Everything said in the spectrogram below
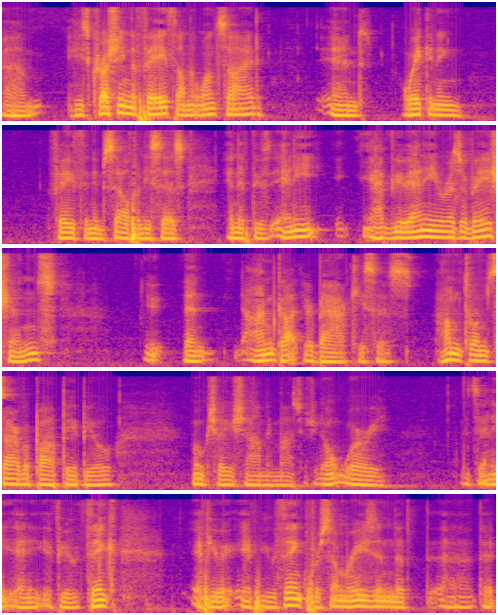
um, he's crushing the faith on the one side, and awakening faith in himself. And he says, and if there's any, have you any reservations, you, then I'm got your back. He says, Hum tvam sarva papebhyo moksha yashami masutra. Don't worry. It's any any if you think if you if you think for some reason that uh, that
